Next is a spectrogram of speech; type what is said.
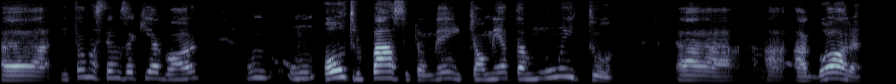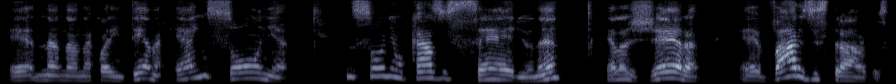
Ah, então, nós temos aqui agora um, um, outro passo também que aumenta muito ah, agora é, na, na, na quarentena é a insônia. Insônia é um caso sério, né? Ela gera é, vários estragos.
